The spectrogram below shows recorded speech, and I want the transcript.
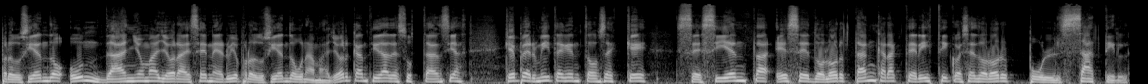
produciendo un daño mayor a ese nervio, produciendo una mayor cantidad de sustancias que permiten entonces que se sienta ese dolor tan característico, ese dolor pulsátil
